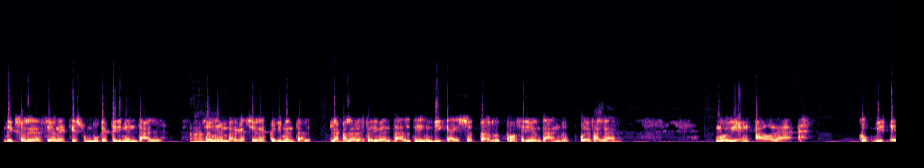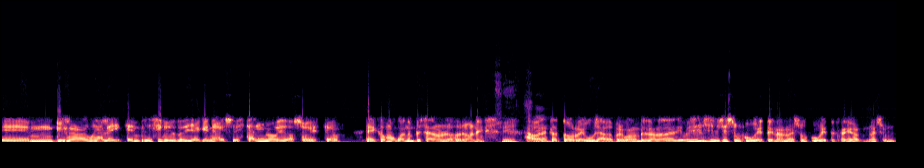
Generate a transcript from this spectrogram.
de exoneración es que es un buque experimental. ah. o sea, una embarcación experimental. La palabra experimental te indica eso, está, lo estamos experimentando, puede fallar. Muy bien, ahora, eh, ¿violaron alguna ley? En principio yo te diría que no, es, es tan novedoso esto, es como cuando empezaron los drones. Ahora está todo regulado, pero cuando empezaron los drones, es un juguete. No, no es un juguete, señor, no es un,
